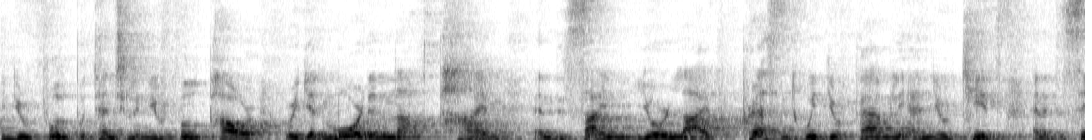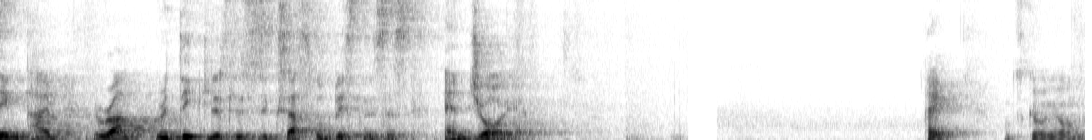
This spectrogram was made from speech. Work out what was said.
in your full potential, in your full power, where you get more than enough time and design your life present with your family and your kids, and at the same time run ridiculously successful businesses. Enjoy! Hey, what's going on?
